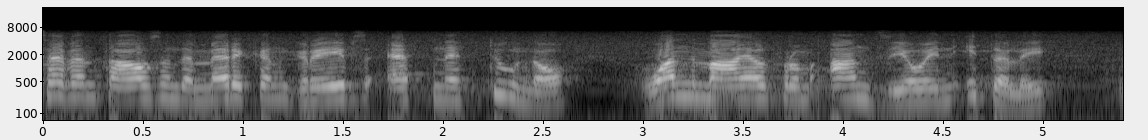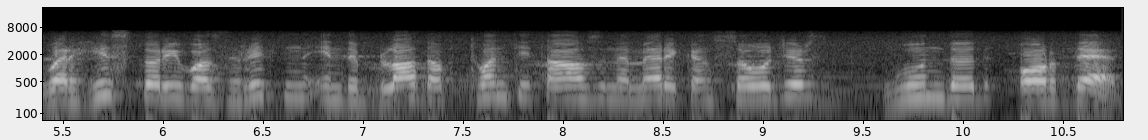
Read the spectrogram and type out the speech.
7,000 American graves at Nettuno, one mile from Anzio in Italy, where history was written in the blood of 20,000 American soldiers, wounded or dead.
